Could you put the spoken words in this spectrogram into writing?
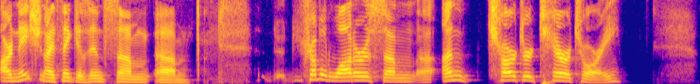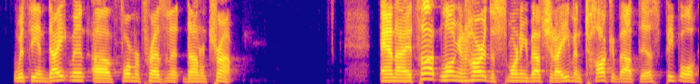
our nation I think is in some um, troubled waters, some uh, uncharted territory with the indictment of former President Donald Trump. And I thought long and hard this morning about should I even talk about this? People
